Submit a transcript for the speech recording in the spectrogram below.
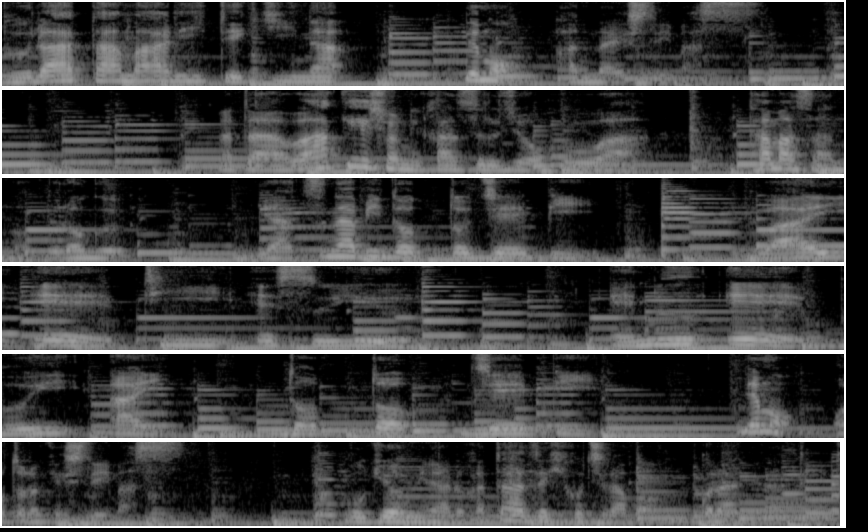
ブラタマリ的な」でも案内しています。またワーケーションに関する情報はタマさんのブログやつなび .jp yatsunavi.jp でもお届けしています。ご興味のある方はぜひこちらもご覧になってみてくだ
